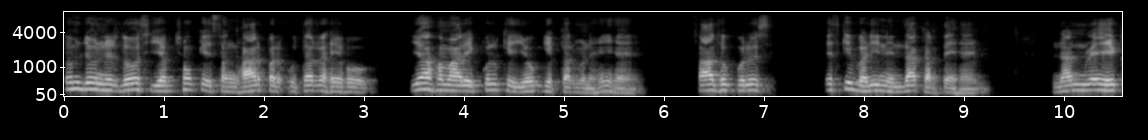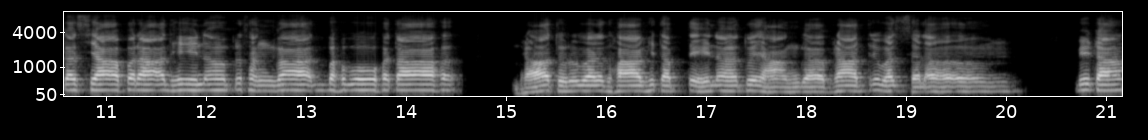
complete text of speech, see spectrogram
तुम जो निर्दोष यक्षों के संहार पर उतर रहे हो, यह हमारे कुल के योग्य कर्म नहीं है। साधु पुरुष इसकी बड़ी निंदा करते हैं। नन्वे कस्यापराधेन प्रसंगात बहवो हता, भ्रातुर्वर्धाभितप्तेन त्वयांग भ्रातृवत्सल बेटा,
